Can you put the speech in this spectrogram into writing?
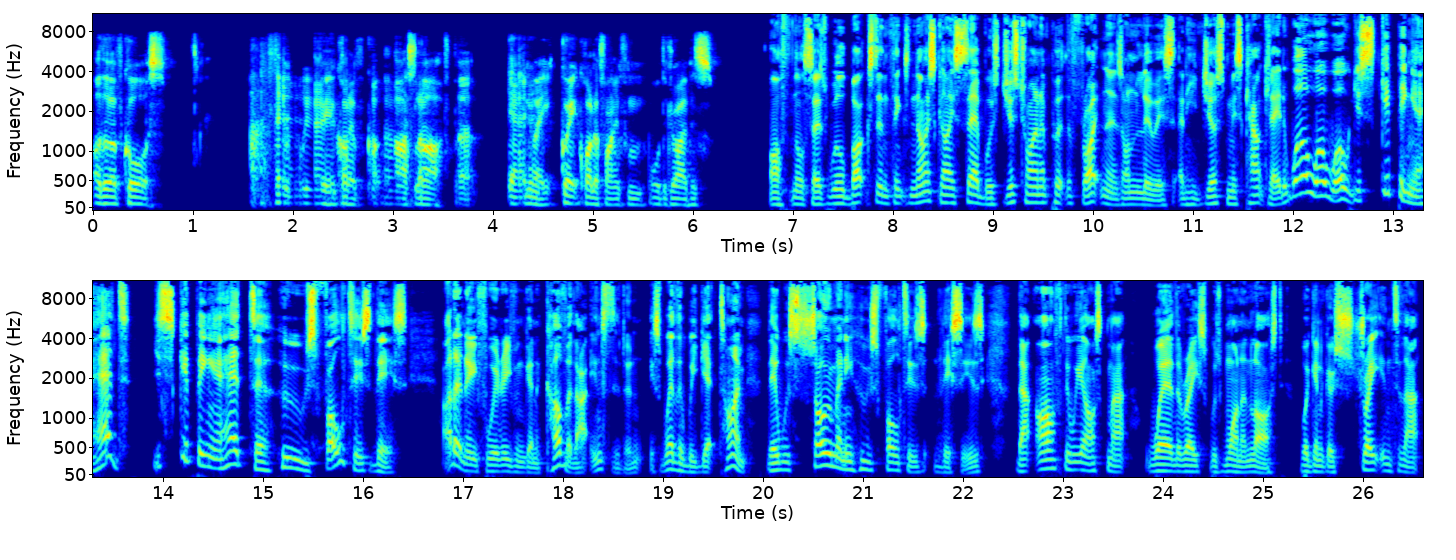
Although, of course, I think we kind of got the last laugh. But yeah, anyway, great qualifying from all the drivers. Othnell says Will Buxton thinks nice guy Seb was just trying to put the frighteners on Lewis and he just miscalculated. Whoa, whoa, whoa, you're skipping ahead. You're skipping ahead to whose fault is this? I don't know if we're even going to cover that incident. It's whether we get time. There was so many whose fault is this is that after we ask Matt where the race was won and lost, we're going to go straight into that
